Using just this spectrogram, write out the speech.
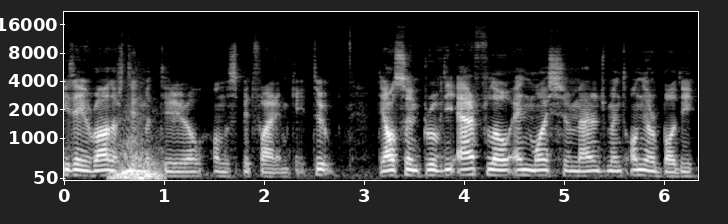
is a rather thin material on the Spitfire MK2. They also improve the airflow and moisture management on your body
